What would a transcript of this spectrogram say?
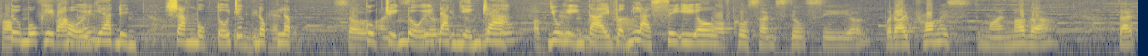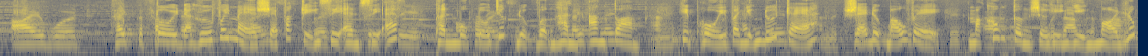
from từ một hiệp hội gia đình sang một tổ chức độc lập. Cuộc chuyển đổi đang diễn ra, dù hiện tại vẫn là CEO. the Tôi đã hứa với mẹ sẽ phát triển CNCF thành một tổ chức được vận hành an toàn. Hiệp hội và những đứa trẻ sẽ được bảo vệ mà không cần sự hiện diện mọi lúc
